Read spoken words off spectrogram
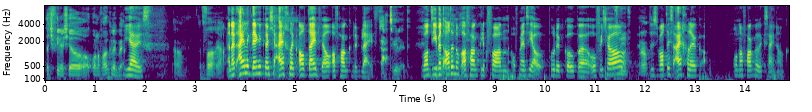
dat je financieel onafhankelijk bent. juist. Ehm, ja. En uiteindelijk denk ik dat je eigenlijk altijd wel afhankelijk blijft. ja, tuurlijk. Want je bent altijd nog afhankelijk van of mensen jouw product kopen of weet je wel. Of ja. Dus wat is eigenlijk onafhankelijk zijn ook?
